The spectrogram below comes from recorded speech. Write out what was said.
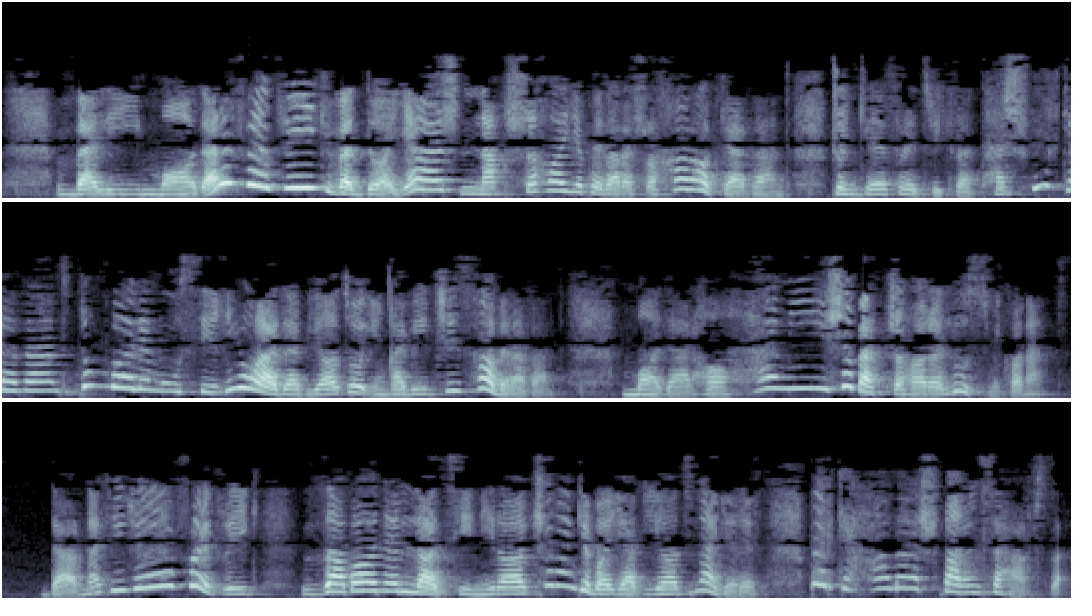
ولی مادر فردریک و دایش نقشه های پدرش را خراب کردند. چون که فردریک را تشویق کردند دنبال موسیقی و ادبیات و این قبیل چیزها برود مادرها همیشه بچه ها را لوس می کنند. در نتیجه فردریک زبان لاتینی را چنان که باید یاد نگرفت بلکه همش فرانسه حرف زد.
